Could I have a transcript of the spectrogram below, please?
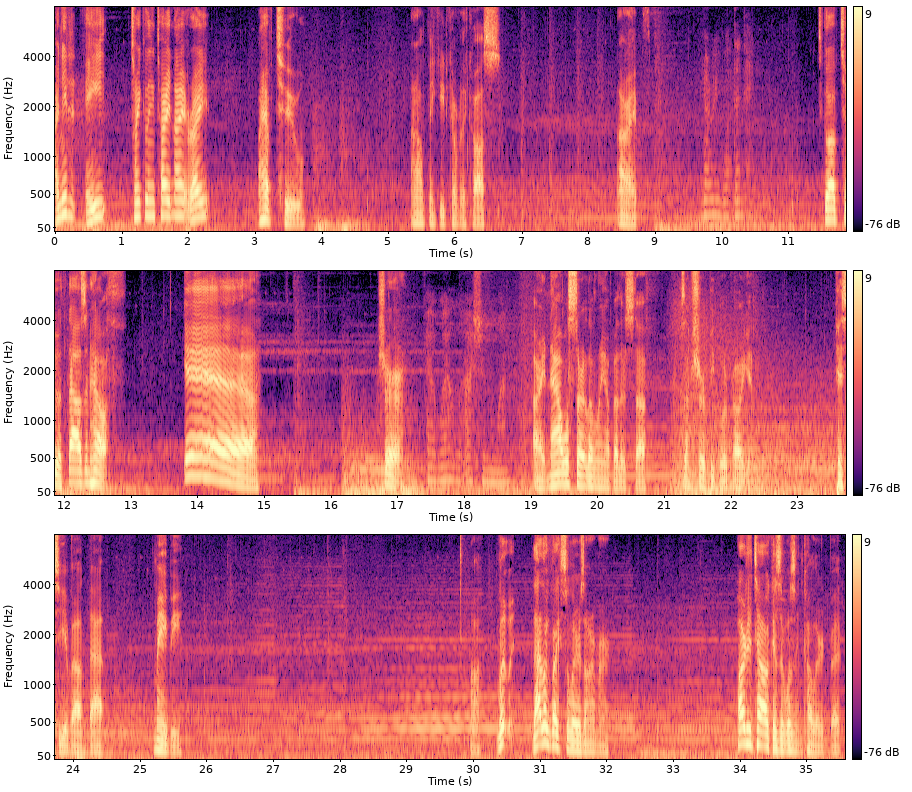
I needed eight Twinkling Titanite, right? I have two. I don't think he'd cover the costs. Alright. Very well then. Let's go up to a thousand health. Yeah! Sure. Farewell, Ashen One. Alright, now we'll start leveling up other stuff. Because I'm sure people are probably getting pissy about that. Maybe. That looked like Solaire's armor. Hard to tell because it wasn't colored, but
